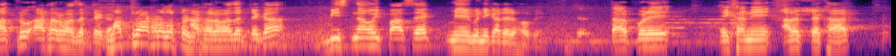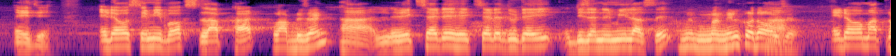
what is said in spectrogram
মাত্র আঠারো হাজার টাকা। মাত্র আঠারো হাজার টাকা। আঠারো হাজার টাকা। বিছনা ওই পাঁচ এক মেহগনি কাঠের হবে। তারপরে এখানে আরেকটা খাট এই যে। এটাও সেমি বক্স লাভ খাট লাভ ডিজাইন হ্যাঁ লেগ সাইডে হেক সাইডে দুটাই ডিজাইনের মিল আছে। মিল করে দেওয়া হয়েছে? হ্যাঁ, এটাও মাত্র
